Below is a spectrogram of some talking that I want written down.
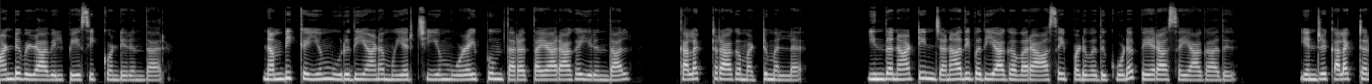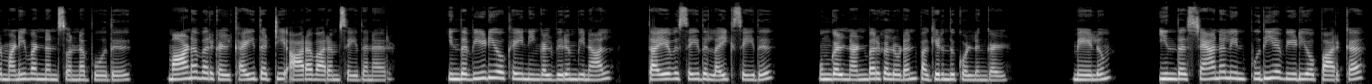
ஆண்டு விழாவில் பேசிக் கொண்டிருந்தார். நம்பிக்கையும் உறுதியான முயற்சியும் உழைப்பும் தர தயாராக இருந்தால் கலெக்டராக மட்டுமல்ல இந்த நாட்டின் ஜனாதிபதியாக வர ஆசைப்படுவது கூட பேராசையாகாது என்று கலெக்டர் மணிவண்ணன் சொன்னபோது மாணவர்கள் கைதட்டி ஆரவாரம் செய்தனர். இந்த வீடியோக்கை நீங்கள் விரும்பினால் தயவு செய்து லைக் செய்து உங்கள் நண்பர்களுடன் பகிர்ந்து கொள்ளுங்கள். மேலும் இந்த சேனலின் புதிய வீடியோ பார்க்க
